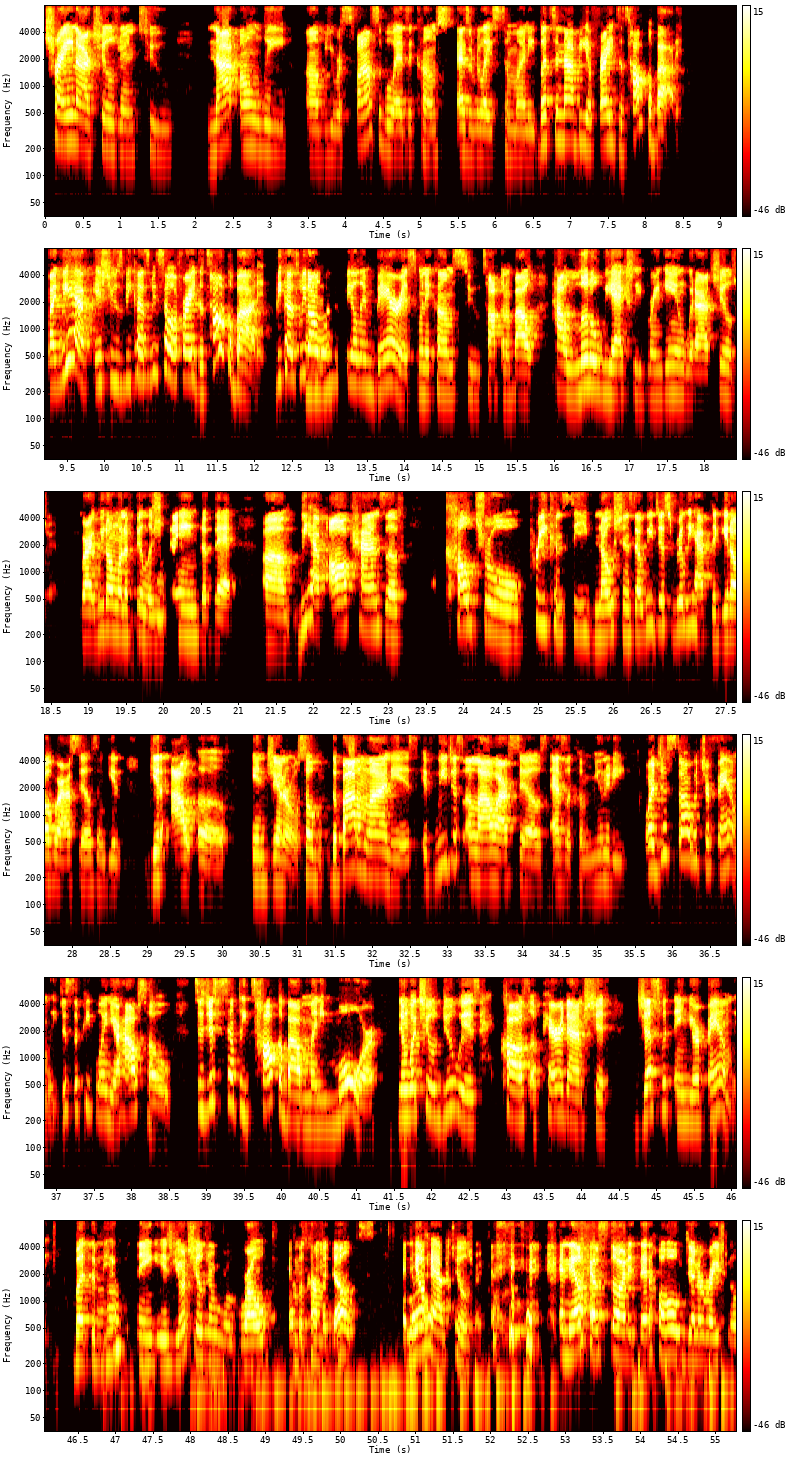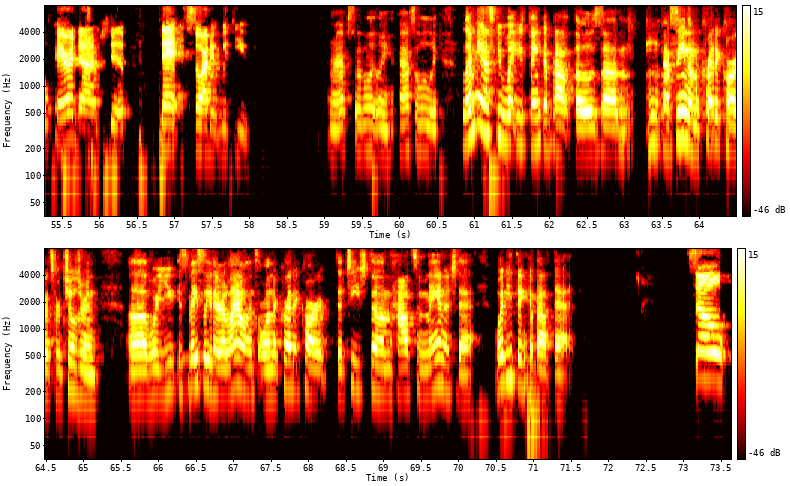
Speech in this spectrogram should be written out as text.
train our children to not only uh, be responsible as it comes as it relates to money, but to not be afraid to talk about it. Like we have issues because we're so afraid to talk about it because we don't mm-hmm. want to feel embarrassed when it comes to talking about how little we actually bring in with our children, right? We don't want to feel mm-hmm. ashamed of that. Um, we have all kinds of cultural preconceived notions that we just really have to get over ourselves and get get out of in general. So the bottom line is if we just allow ourselves as a community or just start with your family, just the people in your household, to just simply talk about money more, then what you'll do is cause a paradigm shift just within your family. But the mm-hmm. beautiful thing is your children will grow and become adults and they'll have children and they'll have started that whole generational paradigm shift that started with you. Absolutely, absolutely. Let me ask you what you think about those. Um, I've seen them credit cards for children uh, where you it's basically their allowance on a credit card to teach them how to manage that. What do you think about that? So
